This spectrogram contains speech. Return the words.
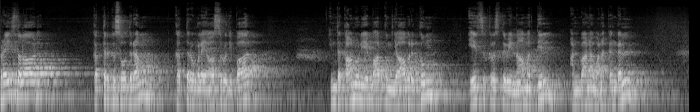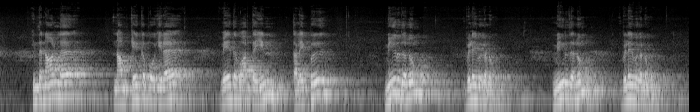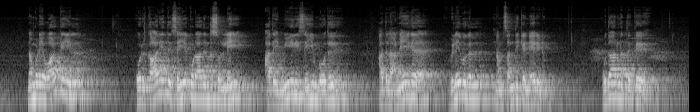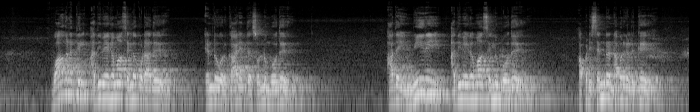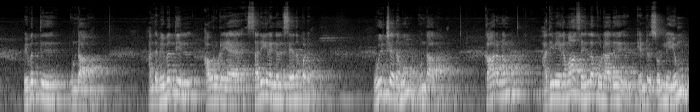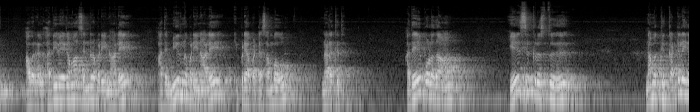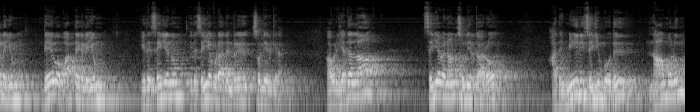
Price தலாட் கத்தருக்கு சோதரம். கத்தர் உங்களை ஆசிர்வதிப்பார். இந்த காணொளியை பார்க்கும் யாவருக்கும் இயேசு கிறிஸ்துவின் நாமத்தில் அன்பான வணக்கங்கள். இந்த நாளில் நாம் கேட்க போகிற வேத வார்த்தையின் தலைப்பு மீறுதலும் விளைவுகளும். மீறுதலும் விளைவுகளும். நம்முடைய வாழ்க்கையில் ஒரு காரியத்தை செய்யக்கூடாது என்று சொல்லி அதை மீறி செய்யும்போது அதில் அநேக விளைவுகள் நம் சந்திக்க நேரிடும். உதாரணத்துக்கு வாகனத்தில் அதிவேகமாக செல்லக்கூடாது என்று ஒரு காரியத்தை சொல்லும்போது அதை மீறி அதிவேகமாக செல்லும்போது அப்படி சென்ற நபர்களுக்கு விபத்து உண்டாகும். அந்த விபத்தில் அவருடைய சரீரங்கள் சேதப்படும். உயிர் சேதமும் உண்டாகும். காரணம் அதிவேகமாக செல்லக்கூடாது என்று சொல்லியும் அவர்கள் அதிவேகமாக சென்றபடினாலே அதை மீறினபடினாலே இப்படியாப்பட்ட சம்பவம் நடக்குது. அதே போல தான் இயேசு கிறிஸ்து நமக்கு கட்டளைகளையும் தேவ வார்த்தைகளையும் இதை செய்யணும் இதை செய்யக்கூடாது என்று சொல்லியிருக்கிறார். அவர் எதெல்லாம் செய்ய வேணாம்னு சொல்லியிருக்காரோ அதை மீறி செய்யும்போது நாமளும்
